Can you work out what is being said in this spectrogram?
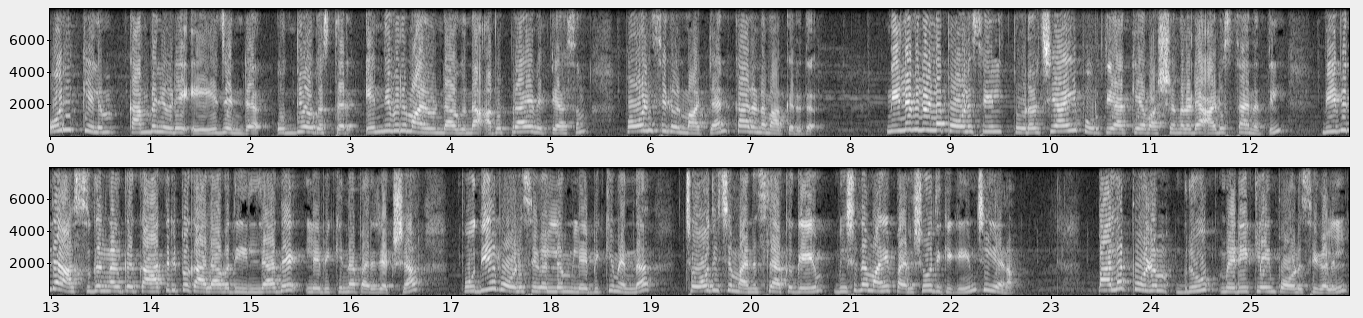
ഒരിക്കലും കമ്പനിയുടെ ഏജന്റ് ഉദ്യോഗസ്ഥർ എന്നിവരുമായുണ്ടാകുന്ന അഭിപ്രായ വ്യത്യാസം പോളിസികൾ മാറ്റാൻ കാരണമാക്കരുത്. നിലവിലുള്ള പോളിസിയിൽ തുടർച്ചയായി പൂർത്തിയാക്കിയ വർഷങ്ങളുടെ അടിസ്ഥാനത്തിൽ വിവിധ അസുഖങ്ങൾക്ക് കാത്തിരിപ്പ് കാലാവധി ഇല്ലാതെ ലഭിക്കുന്ന പരിരക്ഷ പുതിയ പോളിസികളിലും ലഭിക്കുമെന്ന് ചോദിച്ച് മനസ്സിലാക്കുകയും വിശദമായി പരിശോധിക്കുകയും ചെയ്യണം. പലപ്പോഴും ഗ്രൂപ്പ് മെഡിക്ലെയിം പോളിസികളിൽ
